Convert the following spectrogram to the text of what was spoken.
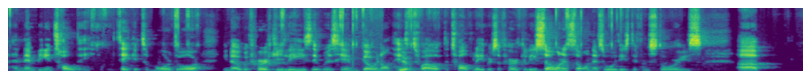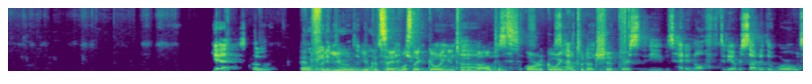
and then being told that he could take it to Mordor. You know, with Hercules, it was him going on his yeah. 12, the 12 labors of Hercules, so on and so on. There's all these different stories. Uh, Yeah. So and for, you, you could say it was like going me, into the uh, mountains was, or going onto that ship. University was heading off to the other side of the world,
